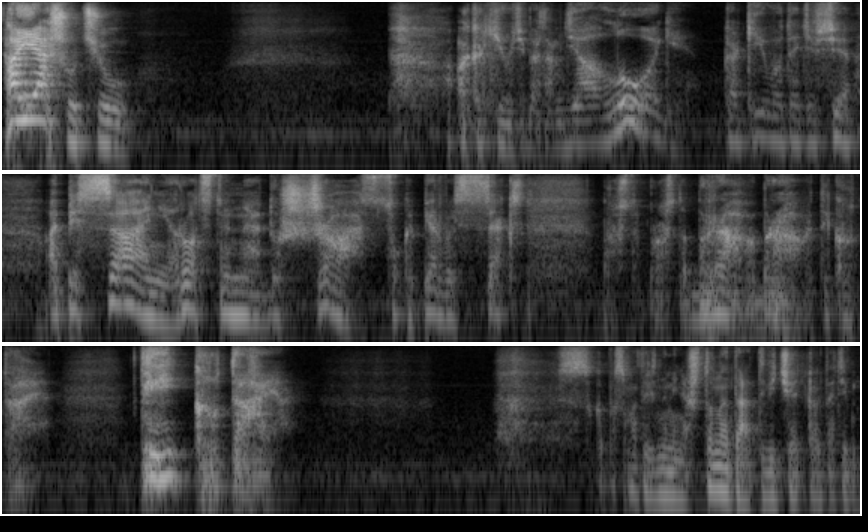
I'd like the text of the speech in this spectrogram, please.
А я шучу! А какие у тебя там диалоги? Какие вот эти все описания, родственная душа, сука, первый секс. Просто, просто браво, браво, ты крутая. Ты крутая. Сука, посмотри на меня, что надо отвечать, когда, тебе,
